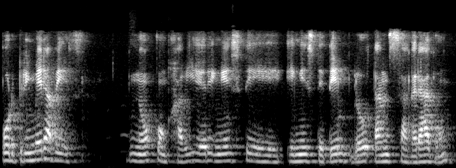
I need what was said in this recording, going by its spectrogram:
por primera vez ¿no? con Javier en este, en este templo tan sagrado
